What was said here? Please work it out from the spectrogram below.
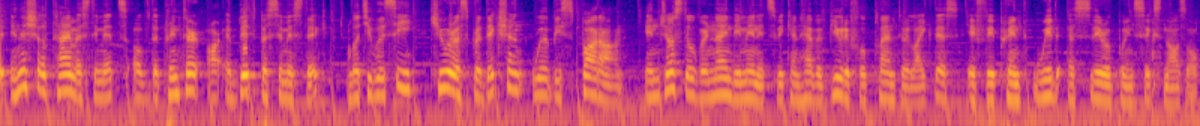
The initial time estimates of the printer are a bit pessimistic, but you will see Cura's prediction will be spot on. In just over 90 minutes we can have a beautiful planter like this if we print with a 0.6 nozzle.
